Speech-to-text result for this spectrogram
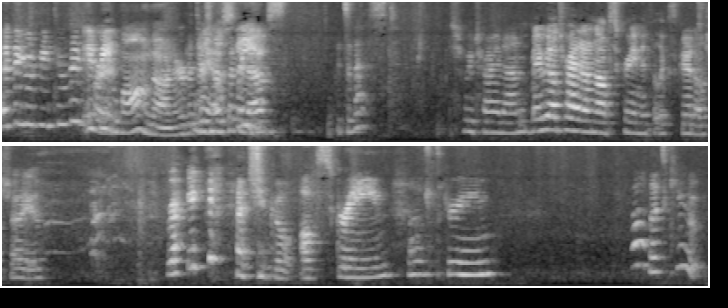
I think it would be too big it'd be her. long on her, but there's no open it sleeves. It's a vest. Should we try it on? Maybe I'll try it on off screen. If it looks good, I'll show you. right? As you go off screen. Off screen. Oh, that's cute.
